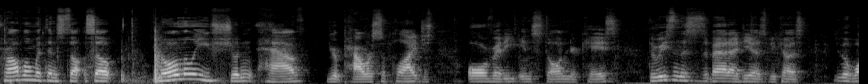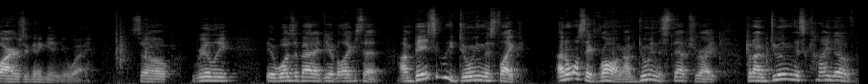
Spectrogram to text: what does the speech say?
Problem with install. So, normally you shouldn't have your power supply just already installed in your case. The reason this is a bad idea is because the wires are going to get in your way. So, really, it was a bad idea, but like I said, I'm basically doing this like, I don't want to say wrong, I'm doing the steps right, but I'm doing this kind of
